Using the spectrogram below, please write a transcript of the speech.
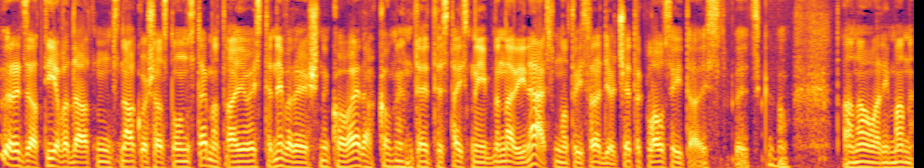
redzēt, ievadāt mums nākošās stundas tematā, jo es te nevarēšu neko vairāk komentēt. Es taisnība arī neesmu Latvijas radio četru klausītājs, tāpēc, ka nu, tā nav arī mana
